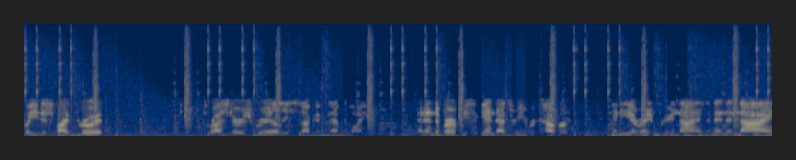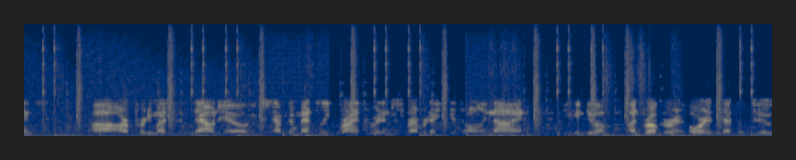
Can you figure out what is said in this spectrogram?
But you just fight through it. Thrusters really suck at that point. And then the burpees again, that's where you recover and you get ready for your nines. And then the nines uh, are pretty much downhill. You just have to mentally grind through it and just remember that it's only nine. You can do them unbroken or in sets of two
